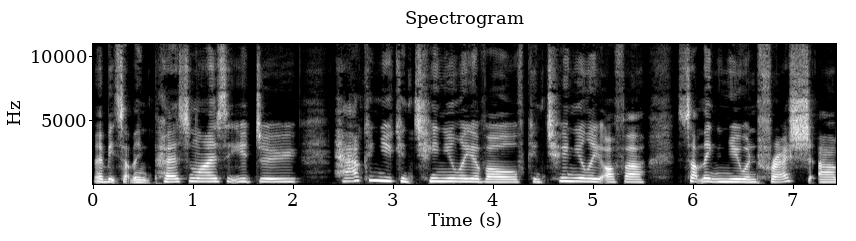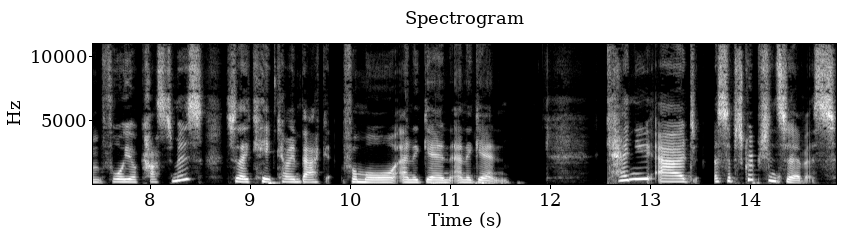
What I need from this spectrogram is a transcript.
maybe it's something personalized that you do. How can you continually evolve, continually offer something new and fresh um, for your customers so they keep coming back for more and again and again? Can you add a subscription service?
